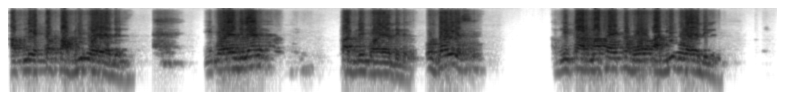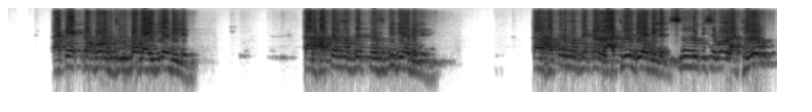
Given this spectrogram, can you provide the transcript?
আপনি একটা পাগড়ি পয়া দেন, কি পয়া দিলেন? পাগড়ি পয়া দিলেন। ও দাঁড়িয়ে আছে। আপনি তার মাথায় একটা বড় পাগড়ি পয়া দিলেন। তাকে একটা বড় জুব্বা গাই দিয়া দিলেন। তার হাতের মধ্যে তসবি দিয়া দিলেন। তার হাতের মধ্যে একটা লাঠিও দিয়া দিলেন। সুন্নত হিসেবে লাঠিও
